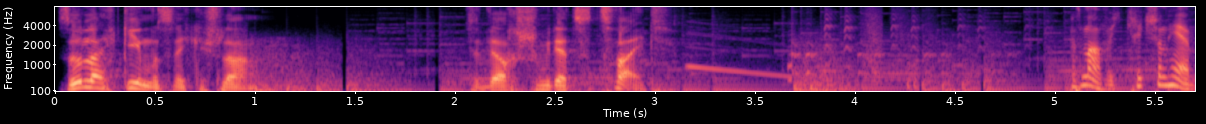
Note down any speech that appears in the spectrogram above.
So leicht gehen wir uns nicht geschlagen. Sind wir auch schon wieder zu zweit. Pass mal auf, ich krieg schon her.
